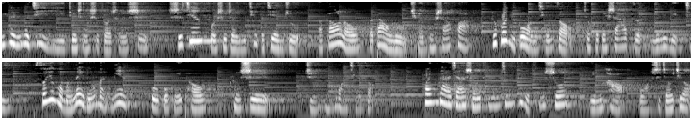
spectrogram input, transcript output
一个人的记忆就像是座城市，时间俯视着一切的建筑，把高楼和道路全部沙化。如果你不往前走，就会被沙子迷了眼睛。所以我们泪流满面，步步回头，可是只能往前走。欢迎大家收听今天的听说，你们好，我是九九。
